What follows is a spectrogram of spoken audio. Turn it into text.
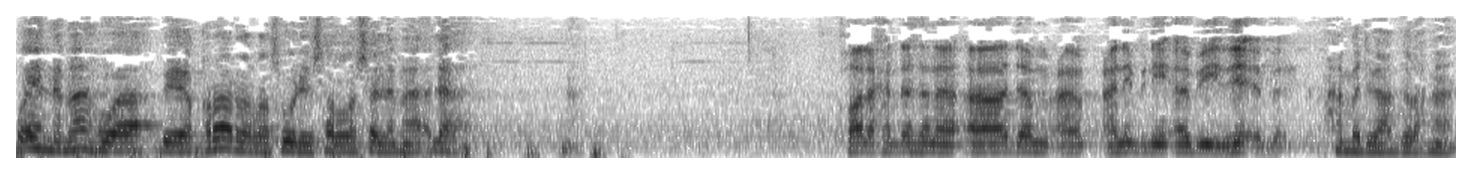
وإنما هو بإقرار الرسول صلى الله عليه وسلم لها نعم. قال حدثنا آدم عن ابن أبي ذئب محمد بن عبد الرحمن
